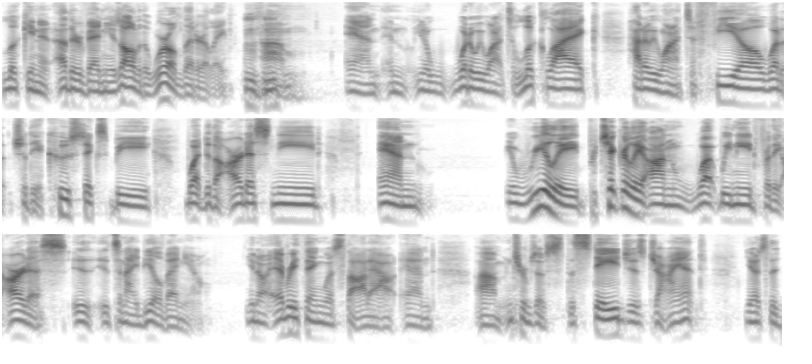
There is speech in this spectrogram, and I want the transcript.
looking at other venues all over the world, literally. Um, and and you know, what do we want it to look like? How do we want it to feel? What should the acoustics be? What do the artists need? And you really, particularly on what we need for the artists, it's an ideal venue. You know, everything was thought out, and um, in terms of the stage is giant. You know, it's the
